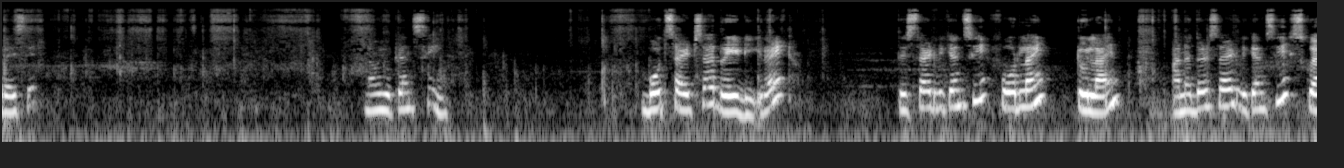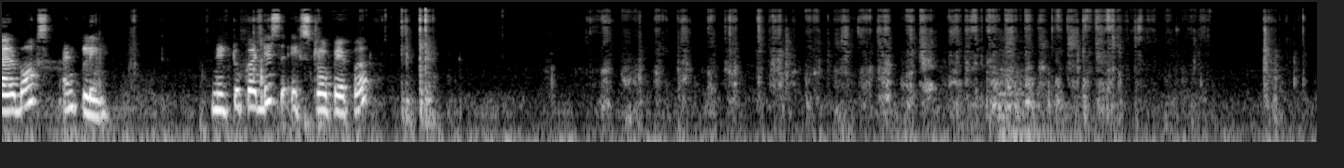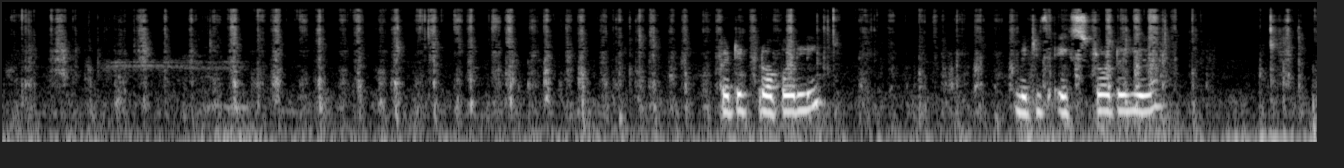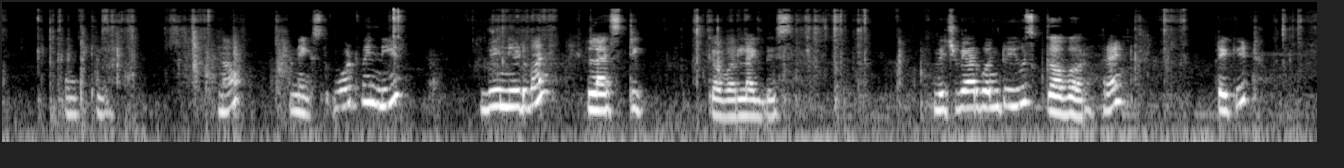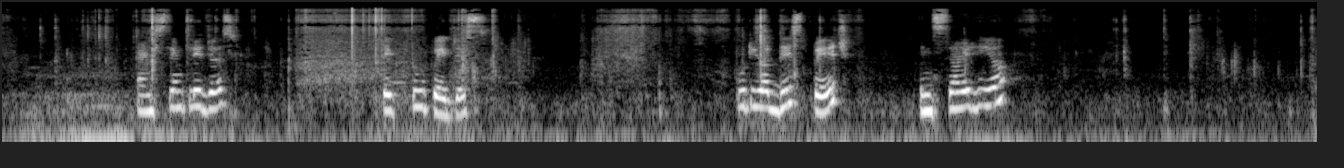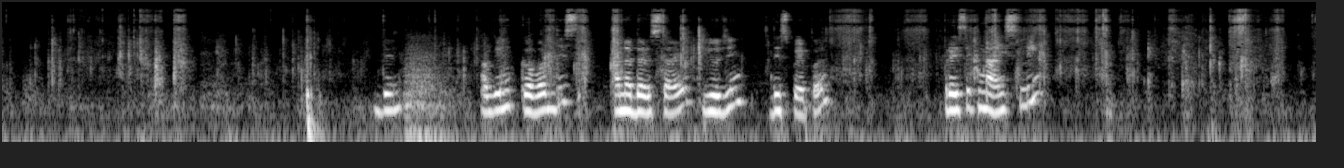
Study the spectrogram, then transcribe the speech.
Press it. Now you can see. Both sides are ready right? This side we can see four line two line. Another side we can see square box and plain. Need to cut this extra paper it properly which is extra to here okay. Now next what we need? We need one plastic cover like this which we are going to use cover right? Take it and simply just take two pages. Put your this page inside here then again cover this another side using this paper. Press it nicely.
